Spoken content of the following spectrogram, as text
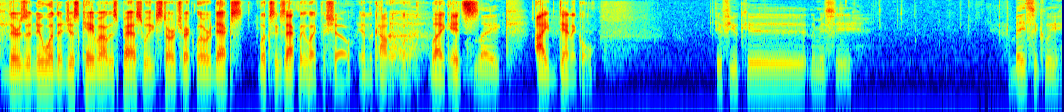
Like- there's a new one that just came out this past week, Star Trek Lower Decks looks exactly like the show in the comic book. Like it's Like identical. if you could, let me see. Basically,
